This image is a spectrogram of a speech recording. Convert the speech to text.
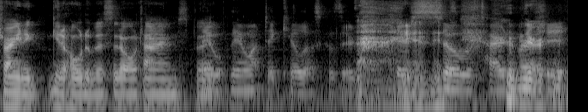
trying to get a hold of us at all times, but They, they want to kill us because they're they're Man, so tired of our they're- shit.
